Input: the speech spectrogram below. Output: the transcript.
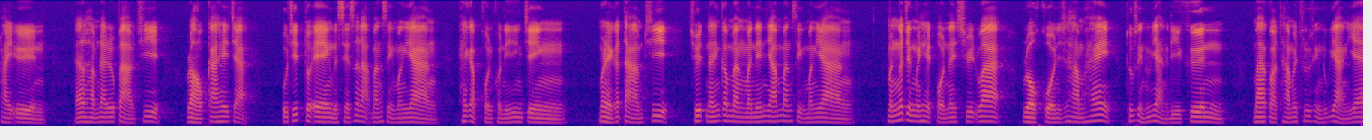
ใครอื่น และเราทำได้หรือเปล่าที่เรากล้าที่จะอุทิศตัวเองหรือเสียสละบางสิ่งบางอย่าง ให้กับคนคนนี้จริง ๆ เมื่อไหร่ก็ตามที่ชีวิตนั้นกำลังมาเน้นย้ำบางสิ่งบางอย่าง มันก็จึงเป็นเหตุผลในชีวิตว่า เราควรจะทำให้ทุกสิ่งทุกอย่างดีขึ้น มากกว่าทำให้ทุกสิ่งทุกอย่างแย่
